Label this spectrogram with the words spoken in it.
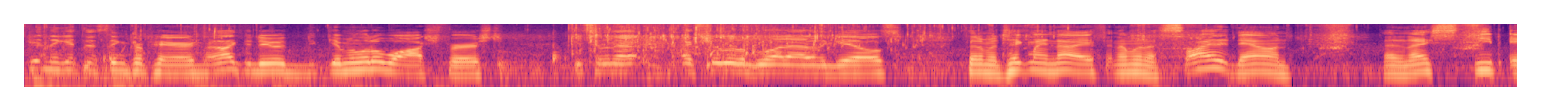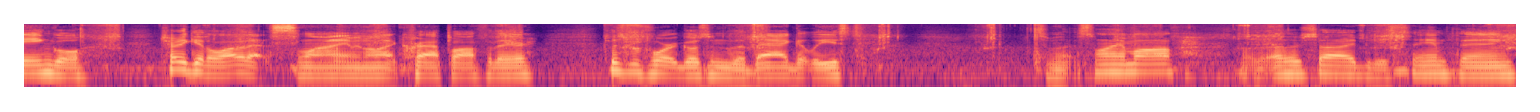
Getting to get this thing prepared. I like to do, give him a little wash first. Get some of that extra little blood out of the gills. Then I'm gonna take my knife and I'm gonna slide it down at a nice steep angle. Try to get a lot of that slime and all that crap off of there. Just before it goes into the bag at least. Some of that slime off. On the other side, do the same thing.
